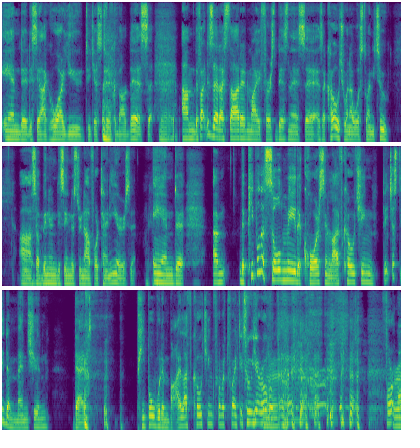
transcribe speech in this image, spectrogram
and uh, they say like, "Who are you to just talk about this?" Right. Um. The fact is that I started my first business uh, as a coach when I was 22. Uh, so I've been in this industry now for 10 years, Okay. and uh, um, the people that sold me the course in life coaching, they just didn't mention that people wouldn't buy life coaching from a 22 year old. for Right.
